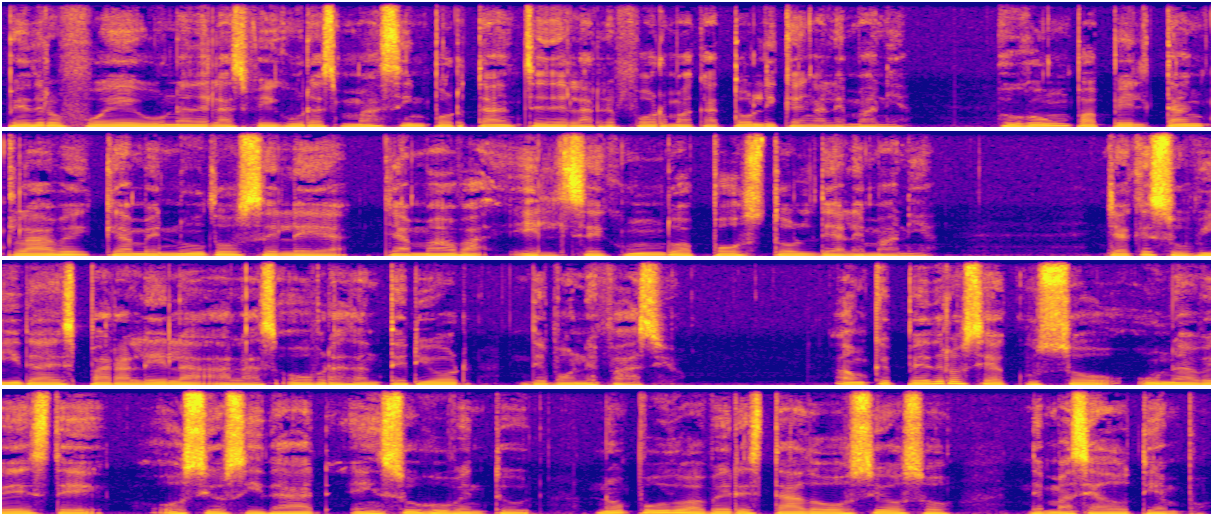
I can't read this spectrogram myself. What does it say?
Pedro fue una de las figuras más importantes de la Reforma Católica en Alemania jugó un papel tan clave que a menudo se le llamaba el segundo apóstol de Alemania, ya que su vida es paralela a las obras anterior de Bonifacio. Aunque Pedro se acusó una vez de ociosidad en su juventud, no pudo haber estado ocioso demasiado tiempo,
